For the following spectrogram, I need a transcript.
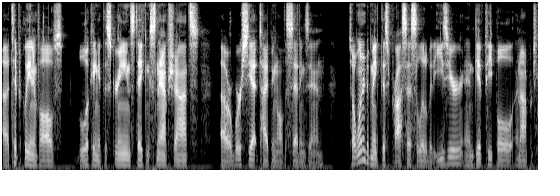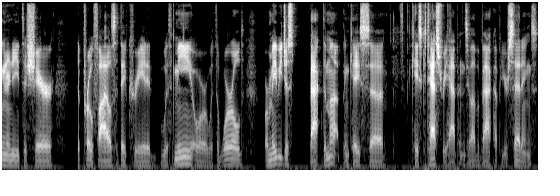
Uh, typically, it involves looking at the screens, taking snapshots, uh, or worse yet, typing all the settings in. So I wanted to make this process a little bit easier and give people an opportunity to share the profiles that they've created with me or with the world, or maybe just back them up in case uh, in case catastrophe happens. You'll have a backup of your settings.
